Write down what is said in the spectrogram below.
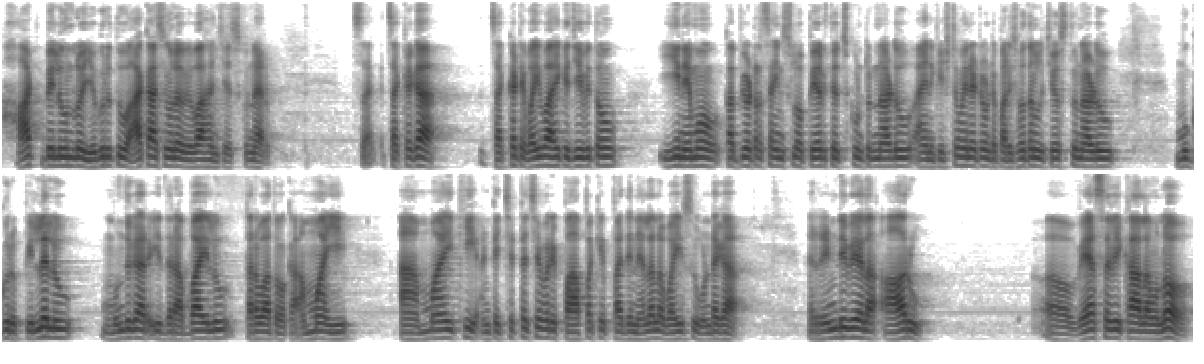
హాట్ బెలూన్లో ఎగురుతూ ఆకాశంలో వివాహం చేసుకున్నారు. చక్కగా చక్కటి వైవాహిక జీవితం. ఈయనేమో కంప్యూటర్ సైన్స్లో పేరు తెచ్చుకుంటున్నాడు ఆయనకి ఇష్టమైనటువంటి పరిశోధనలు చేస్తున్నాడు. ముగ్గురు పిల్లలు ముందుగా ఇద్దరు అబ్బాయిలు తర్వాత ఒక అమ్మాయి. ఆ అమ్మాయికి అంటే చిట్ట చివరి పాపకి పది నెలల వయసు ఉండగా రెండు వేల ఆరు వేసవి కాలంలో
